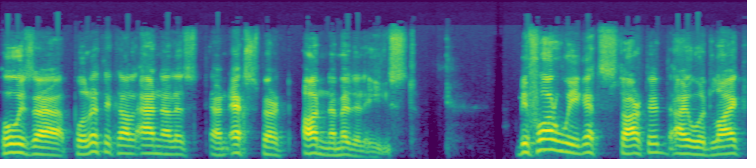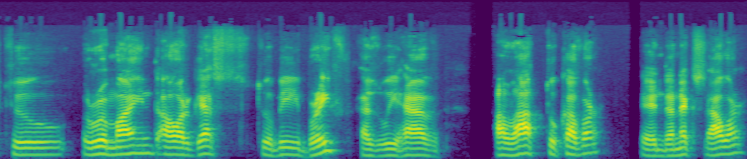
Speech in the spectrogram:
who is a political analyst and expert on the Middle East. Before we get started, I would like to remind our guests to be brief as we have a lot to cover in the next hour.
